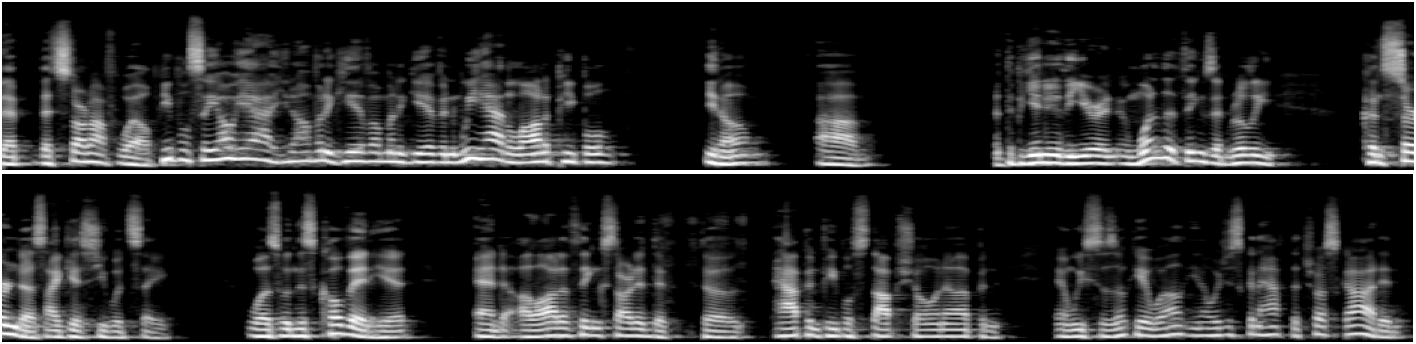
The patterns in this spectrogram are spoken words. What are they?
that, that start off well. People say, "Oh yeah, you know, I'm going to give, I'm going to give," and we had a lot of people, you know, uh, at the beginning of the year. And one of the things that really concerned us, I guess you would say, was when this COVID hit and a lot of things started to, to happen. People stopped showing up, and and we says, "Okay, well, you know, we're just going to have to trust God." And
